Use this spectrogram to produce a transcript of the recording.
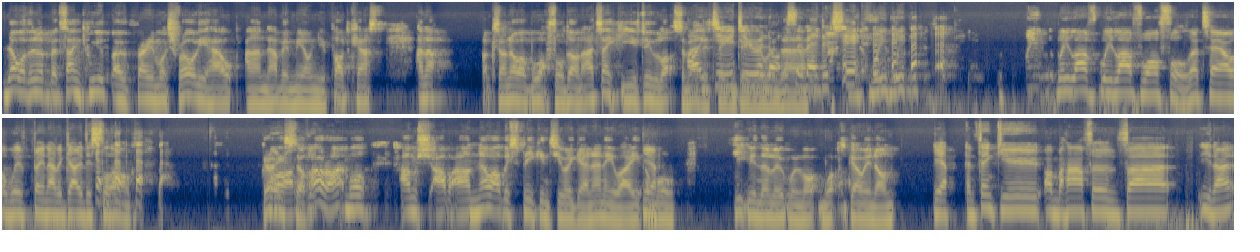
No, other but thank you both very much for all your help and having me on your podcast. And I, because I know I've waffled on, I take it you do lots of editing. I editing. do do a and, lots uh, of editing. we, we, we, we love we love waffle. That's how we've been able to go this long. Great All right, stuff. well- All right. Well, I'm. sh- I'll, I'll know I'll be speaking to you again anyway, Yeah. and we'll keep you in the loop with what, what's going on. Yep, and thank you on behalf of uh, you know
